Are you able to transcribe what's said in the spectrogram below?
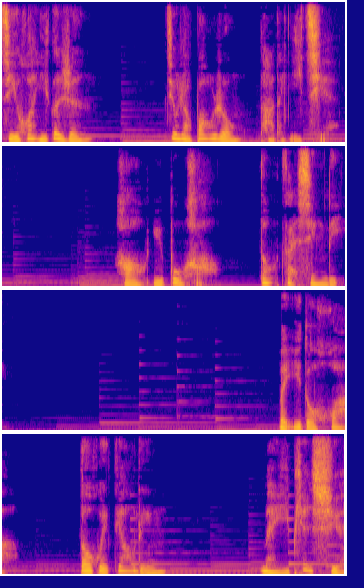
喜欢一个人，就要包容他的一切，好与不好都在心里。每一朵花都会凋零，每一片雪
